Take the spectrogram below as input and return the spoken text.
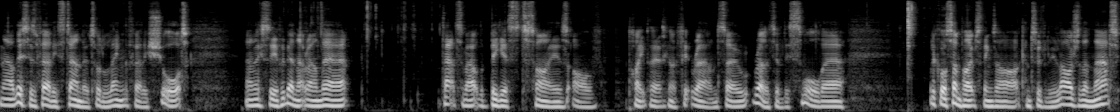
Now this is fairly standard sort of length, fairly short, and you see if we bend that around there, that's about the biggest size of pipe there it's going to fit round, so relatively small there. But of course some pipes things are considerably larger than that,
